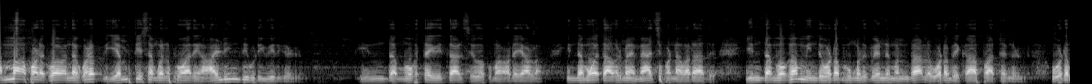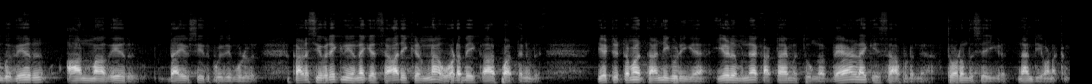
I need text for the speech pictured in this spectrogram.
அம்மா அப்பாவோட கோவம் வந்தால் கூட எம்டி சமையல் போகாதீங்க. அழிந்து விடுவீர்கள். இந்த முகத்தை வைத்தால் சிவகுமார் அடையாளம். இந்த முகத்தை அவர் மேலே மேட்ச் பண்ண வராது. இந்த முகம் இந்த உடம்பு உங்களுக்கு வேண்டுமென்றால் உடம்பை காப்பாற்றுங்கள். உடம்பு வேறு ஆன்மா வேறு. தயவு செய்து புரிந்து கொள்ளுங்கள். கடைசி வரைக்கும் நீ நினைக்க சாதிக்கணும்னா உடம்பை காப்பாற்றுங்கள். எட்டு டம்ளர் தண்ணி குடிங்க. ஏழு மணி நேரம் கட்டாயமாக தூங்க. வேலைக்கு சாப்பிடுங்க. தொடர்ந்து செய்யுங்க நன்றி வணக்கம்.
